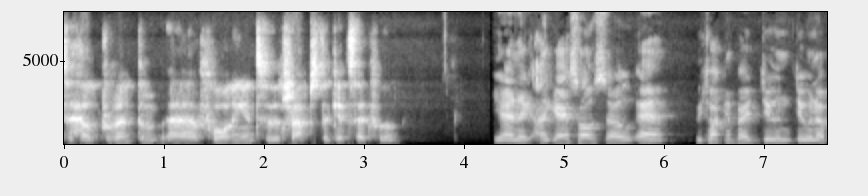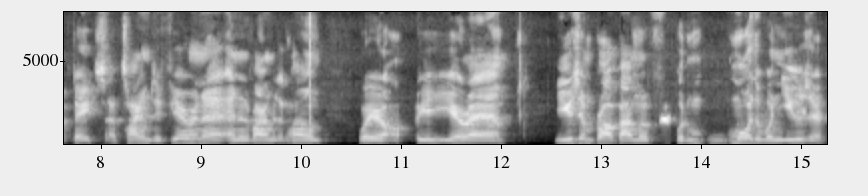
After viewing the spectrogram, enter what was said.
to help prevent them uh, falling into the traps that get set for them. Yeah, and I guess also uh, we're talking about doing doing updates at times. If you're in a, an environment at home where you're, you're uh, using broadband with, with more than one user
